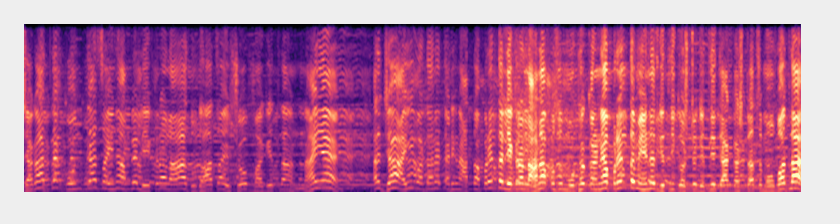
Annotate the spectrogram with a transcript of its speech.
जगातल्या कोणत्याच आईनं आपल्या लेकराला दुधाचा हिशोब मागितला नाही आहे अरे ज्या आई वडिलांनी त्या ठिकाणी आतापर्यंत लेकरा लहानापासून मोठं करण्यापर्यंत मेहनत घेतली कष्ट घेतली त्या कष्टाचा मोबदला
